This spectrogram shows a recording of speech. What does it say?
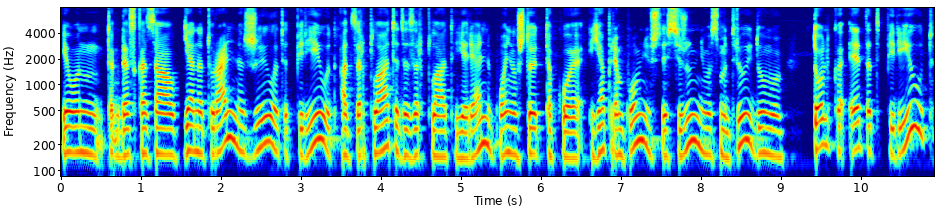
и он тогда сказал, я натурально жил этот период от зарплаты до зарплаты, я реально понял, что это такое. Я прям помню, что я сижу на него, смотрю и думаю, только этот период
